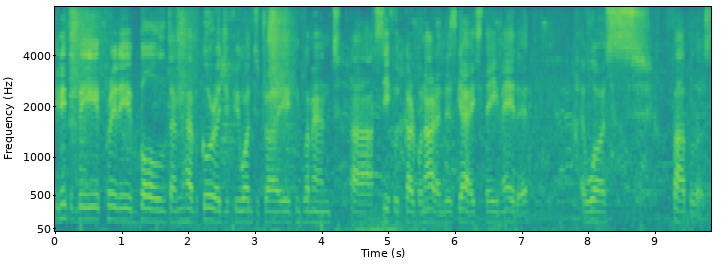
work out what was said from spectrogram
You need to be pretty bold and have courage if you want to try implement uh, seafood carbonara and these guys they made it. It was fabulous.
